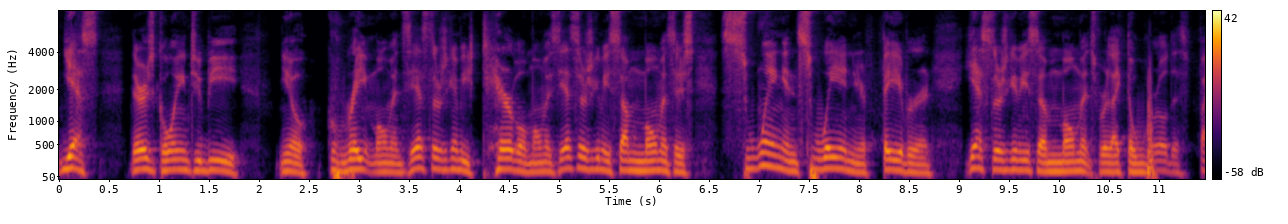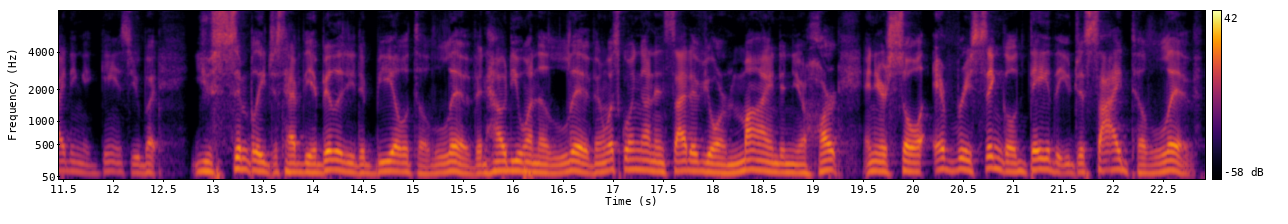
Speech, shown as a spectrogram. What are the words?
Yes, there's going to be you know, great moments. Yes, there's going to be terrible moments. Yes, there's going to be some moments that just swing and sway in your favor. And yes, there's going to be some moments where like the world is fighting against you, but you simply just have the ability to be able to live. And how do you want to live? And what's going on inside of your mind and your heart and your soul every single day that you decide to live?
